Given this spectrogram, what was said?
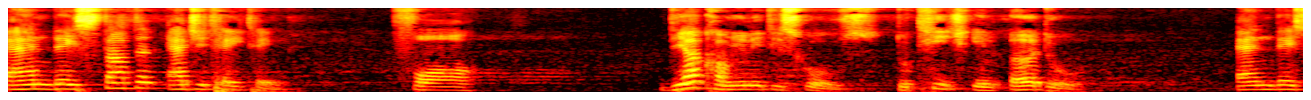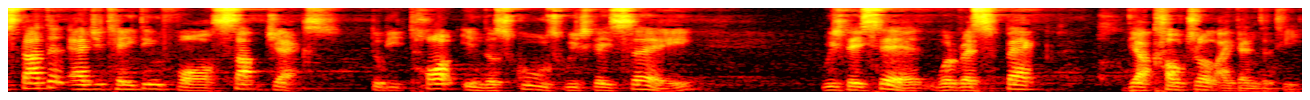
And they started agitating for their community schools to teach in Urdu. And they started agitating for subjects to be taught in the schools which they say, which they said would respect their cultural identity.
